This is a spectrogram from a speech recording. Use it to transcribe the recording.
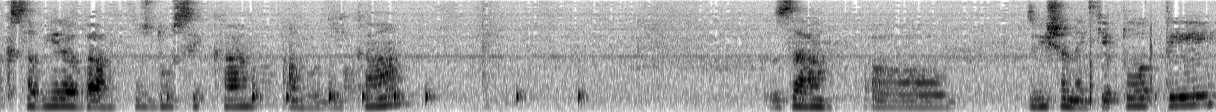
Amoniak sa vyrába z dusika a vodíka za o, zvýšenej teploty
